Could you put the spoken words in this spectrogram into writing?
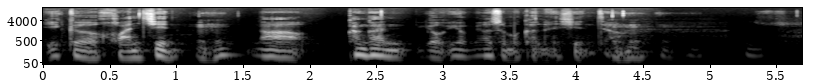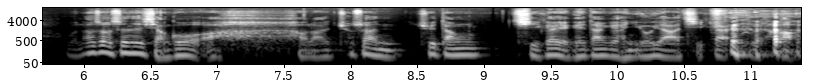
一个环境？嗯哼，那看看有有没有什么可能性？这样。嗯，我那时候甚至想过啊，好了，就算去当乞丐，也可以当一个很优雅的乞丐？啊，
